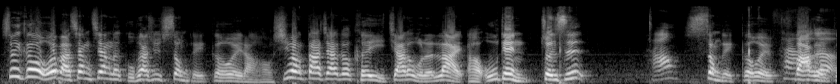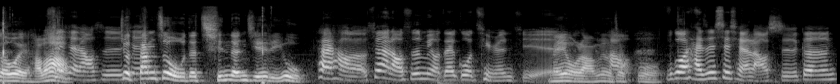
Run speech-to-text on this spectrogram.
所以各位，我会把像这样的股票去送给各位啦，哈，希望大家都可以加入我的 line 啊，五点准时，好，送给各位，发给各位，好不好？谢谢老师，就当做我的情人节礼物。太好了，虽然老师没有在过情人节，没有啦，没有在过，不过还是谢谢老师跟。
